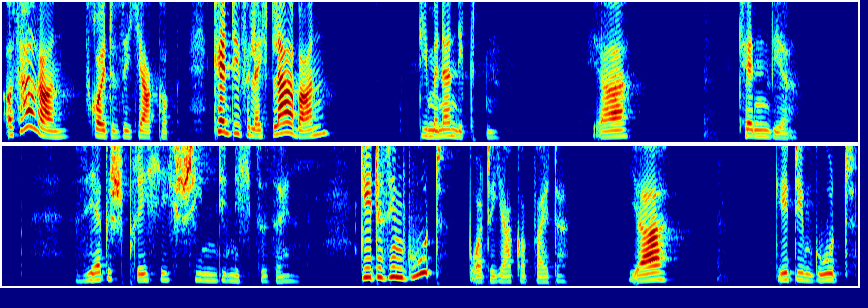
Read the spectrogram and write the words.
Aus Haran, freute sich Jakob. Kennt ihr vielleicht Laban? Die Männer nickten. Ja, kennen wir. Sehr gesprächig schienen die nicht zu sein. Geht es ihm gut? bohrte Jakob weiter. Ja, geht ihm gut,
